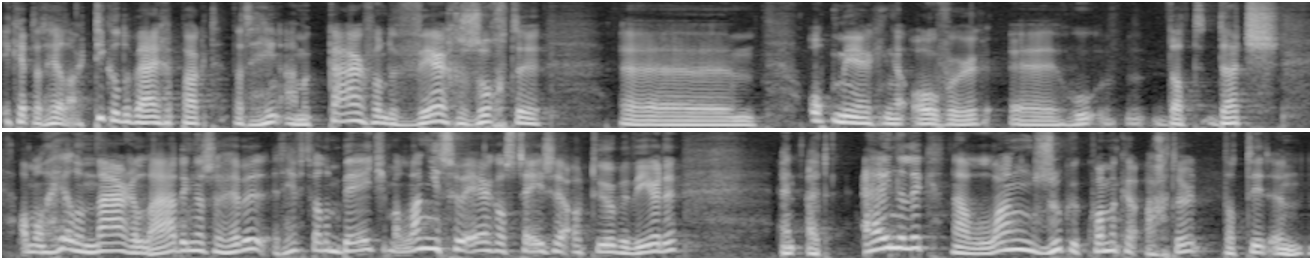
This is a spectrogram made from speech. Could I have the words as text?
Ik heb dat hele artikel erbij gepakt. Dat hing aan elkaar van de vergezochte uh, opmerkingen over uh, hoe dat Dutch allemaal hele nare ladingen zou hebben. Het heeft wel een beetje, maar lang niet zo erg als deze auteur beweerde. En uiteindelijk, na lang zoeken, kwam ik erachter dat dit een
